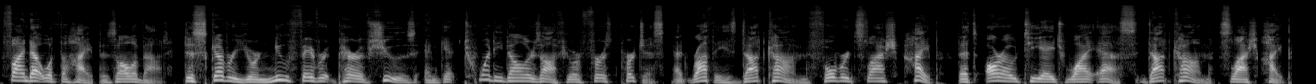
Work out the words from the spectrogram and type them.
Find out what the hype is all about. Discover your new favorite pair of shoes and get $20 off your first purchase at rothys.com forward slash hype. That's R O T H Y S dot com slash hype.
